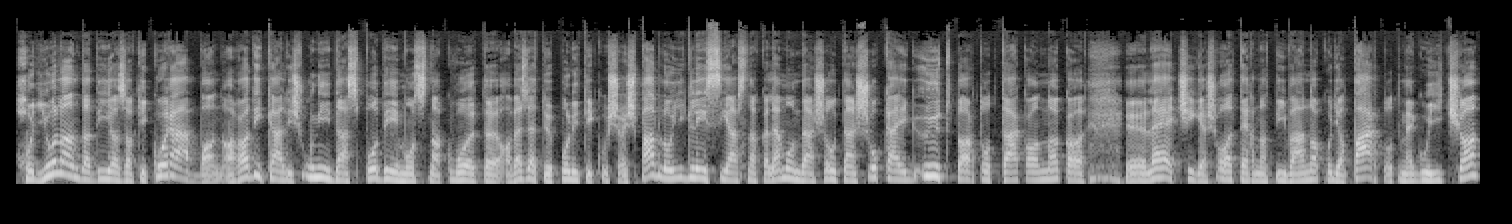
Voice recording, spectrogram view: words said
hogy Jolanda Díaz, aki korábban a radikális Unidas Podemosnak volt a vezető politikusa, és Pablo Iglesiasnak a lemondása után sokáig őt tartották annak a lehetséges alternatívának, hogy a pártot megújítsa,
